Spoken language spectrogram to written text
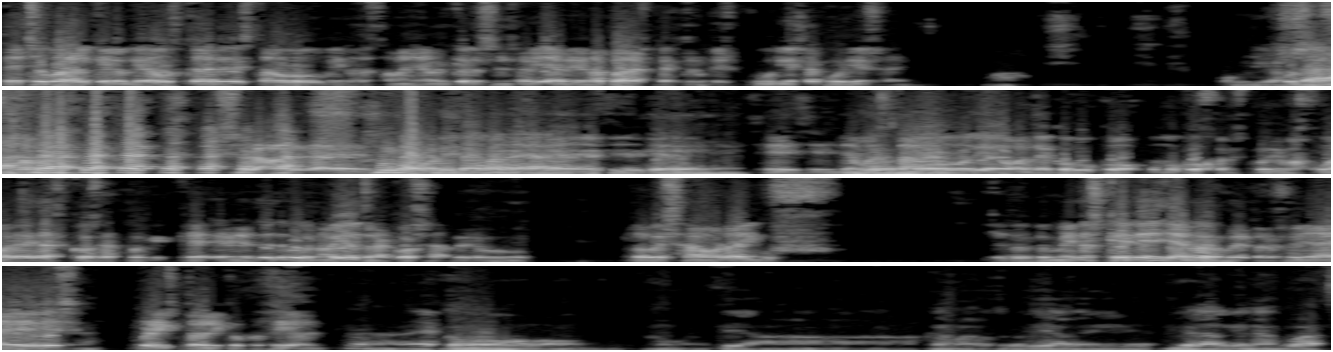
De hecho, para el que lo quiera buscar, he estado mirando esta mañana a ver qué versión había. Había una para Spectrum que es curiosa, curiosa. ¿eh? Curiosa. Pues es una manera de- una bonita manera de decir que... Sí, sí, ya hemos estado dialogando de cómo, cómo cojones podíamos jugar a esas cosas, porque que, evidentemente porque no había otra cosa, pero lo ves ahora y uff. Yo creo que menos que NES ya no es retro, eso ya es prehistórico, prácticamente. Es como, como decía Gemma el otro día de, de la Game Watch.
